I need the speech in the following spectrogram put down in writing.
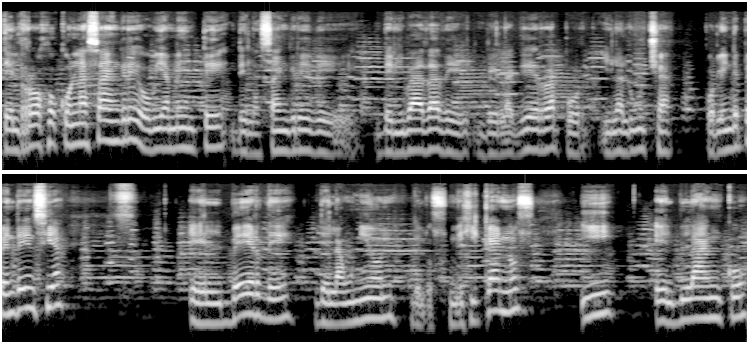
del rojo con la sangre, obviamente de la sangre derivada de, la guerra y la lucha por la independencia, el verde de la unión de los mexicanos y el blanco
